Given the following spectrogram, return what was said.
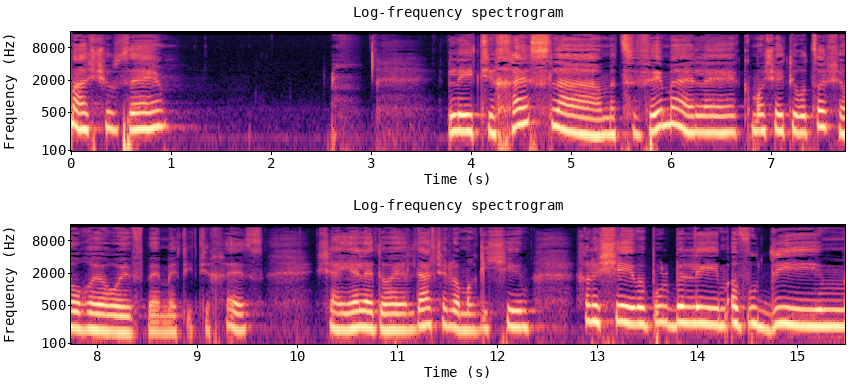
משהו זה להתייחס למצבים האלה כמו שהייתי רוצה שההורה אוהב באמת יתייחס. שהילד או הילדה שלו מרגישים חלשים, מבולבלים, אבודים,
